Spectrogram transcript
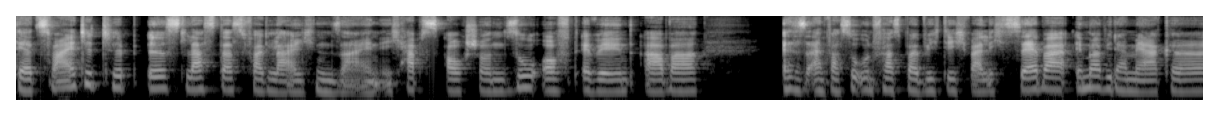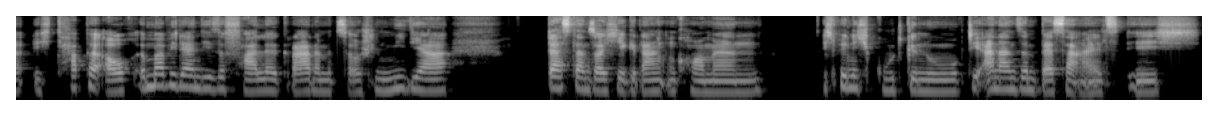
Der zweite Tipp ist, lass das Vergleichen sein. Ich habe es auch schon so oft erwähnt, aber es ist einfach so unfassbar wichtig, weil ich selber immer wieder merke, ich tappe auch immer wieder in diese Falle, gerade mit Social Media, dass dann solche Gedanken kommen. Ich bin nicht gut genug, die anderen sind besser als ich.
